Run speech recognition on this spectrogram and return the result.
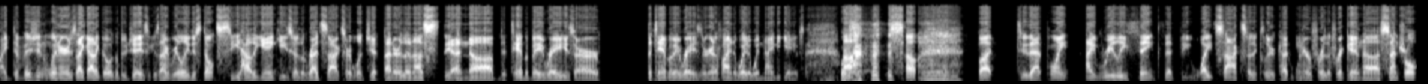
My division winners, I got to go with the Blue Jays because I really just don't see how the Yankees or the Red Sox are legit better than us. The- And uh, the Tampa Bay Rays are the Tampa Bay Rays. They're going to find a way to win 90 games. Uh, so, but to that point, I really think that the White Sox are the clear-cut winner for the frickin' uh, Central.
